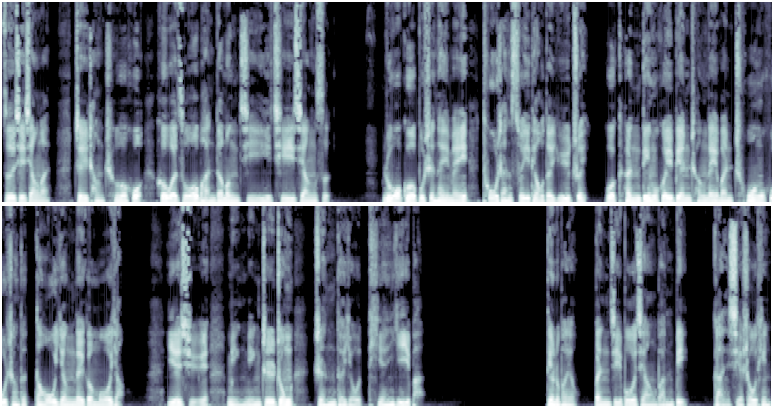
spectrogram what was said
仔细想来，这场车祸和我昨晚的梦极其相似。如果不是那枚突然碎掉的玉坠，我肯定会变成那晚窗户上的倒影那个模样。也许冥冥之中真的有天意吧。听众朋友，本集播讲完毕，感谢收听。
